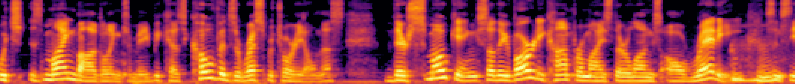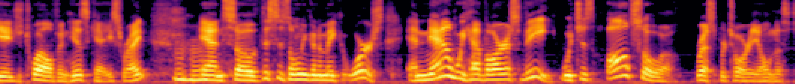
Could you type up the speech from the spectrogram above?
which is mind-boggling to me because COVID's a respiratory illness. They're smoking, so they've already compromised their lungs already mm-hmm. since the age of 12 in his case, right? Mm-hmm. And so this is only going to make it worse. And now we have RSV, which is also a respiratory illness.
